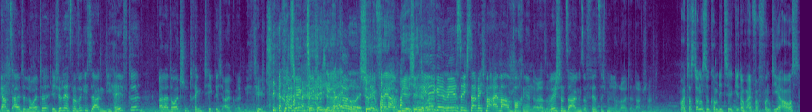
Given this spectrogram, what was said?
ganz alte Leute. Ich würde jetzt mal wirklich sagen, die Hälfte aller Deutschen trinkt täglich Alkohol. Äh, nee, täglich. Tick, tick, Ja, Alkohol. Schöne Feierabendbierchen. immer. Regelmäßig, sag ich mal, einmal am Wochenende oder so. Würde ich schon sagen, so 40 Millionen Leute in Deutschland. Mach das doch nicht so kompliziert. Geh doch einfach von dir aus,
